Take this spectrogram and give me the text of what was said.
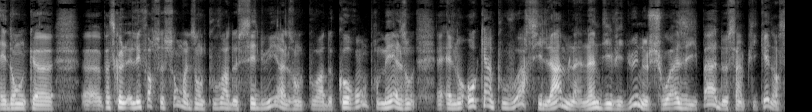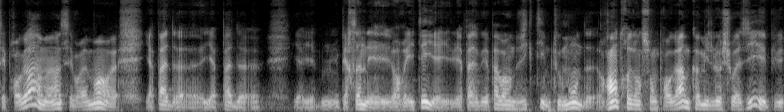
Et donc, euh, euh, parce que les forces sombres, elles ont le pouvoir de séduire, elles ont le pouvoir de corrompre, mais elles ont, elles n'ont aucun pouvoir si l'âme, l'individu, ne choisit pas de s'impliquer dans ces programmes. Hein. C'est vraiment, il euh, n'y a pas de, il y a pas de, y a, y a, personne, en réalité, il n'y a, pas, vraiment de victime. Tout le monde rentre dans son programme comme il le choisit, et puis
